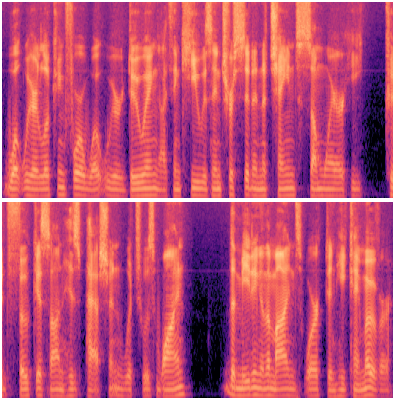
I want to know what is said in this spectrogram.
what we were looking for, what we were doing. I think he was interested in a change somewhere he could focus on his passion, which was wine. The meeting of the minds worked and he came over.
